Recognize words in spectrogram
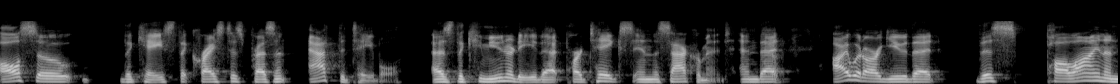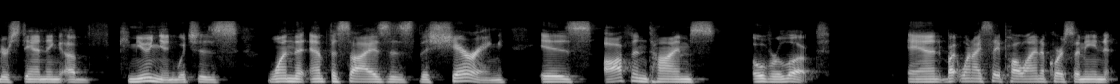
also the case that christ is present at the table as the community that partakes in the sacrament and that i would argue that this pauline understanding of communion which is one that emphasizes the sharing is oftentimes overlooked. And but when i say pauline of course i mean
